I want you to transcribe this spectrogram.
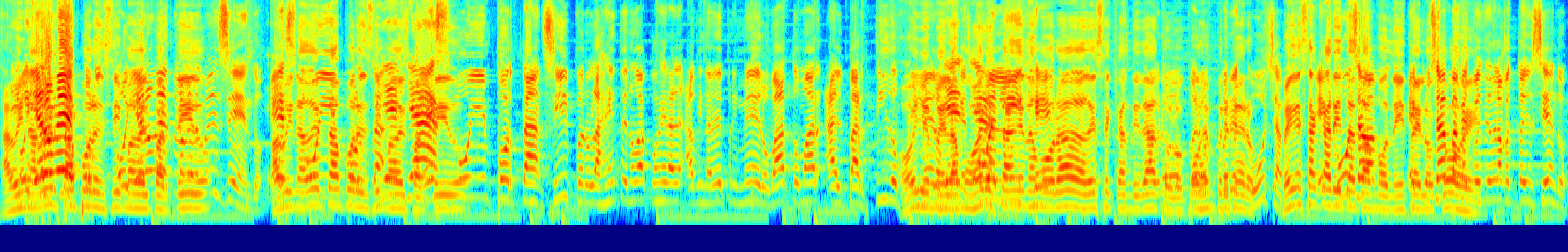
Abinader ¿Oyeron está esto? por encima ¿Oyeron del partido. diciendo? Abinader está por encima del partido. Es muy importante, sí, pero la gente no va a coger a Abinader primero, va a tomar al partido Óyeme, primero. las porque mujeres están enamoradas de ese candidato, pero- lo pero- cogen pero primero. Ven esa carita tan bonita y lo escúchame para que tú cogen. entiendas lo que estoy diciendo.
